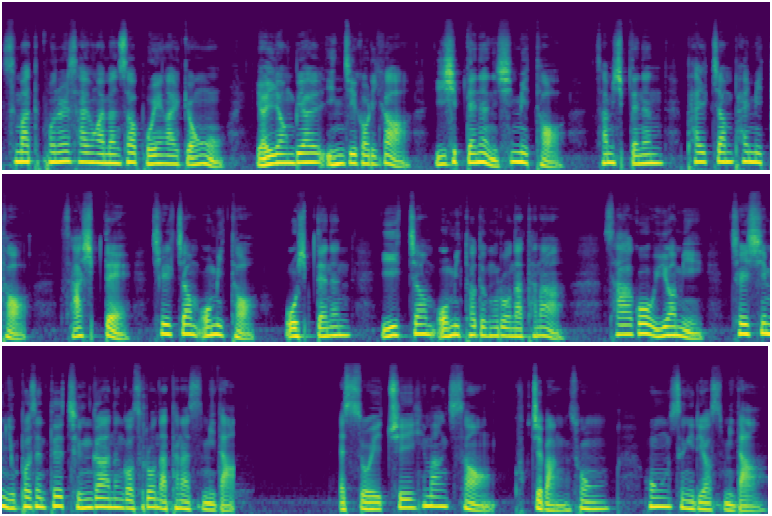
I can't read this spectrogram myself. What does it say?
스마트폰을 사용하면서 보행할 경우 연령별 인지거리가 20대는 10m, 30대는 8.8m, 40대 7.5m, 50대는 2.5m 등으로 나타나 사고 위험이 76% 증가하는 것으로 나타났습니다. SOH 희망지성 국제방송 홍승일이었습니다.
